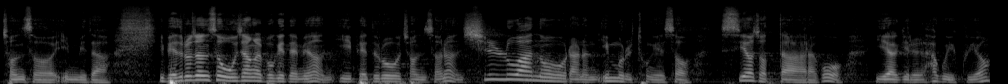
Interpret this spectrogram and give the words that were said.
전서입니다. 이 베드로 전서 5장을 보게 되면 이 베드로 전서는 실루아노라는 인물을 통해서 쓰여졌다라고 이야기를 하고 있고요.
